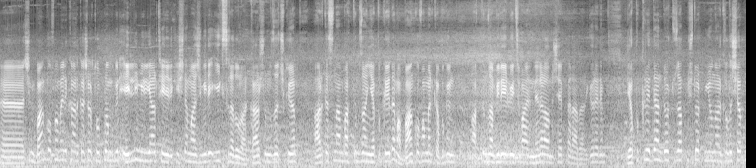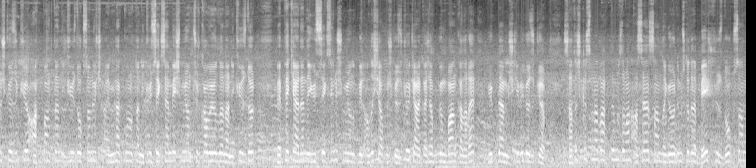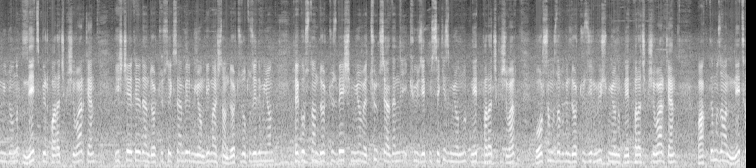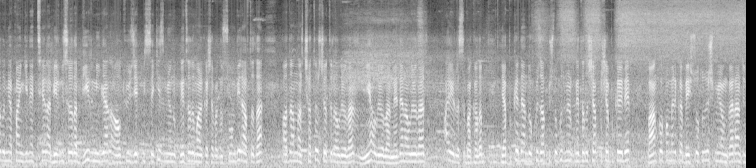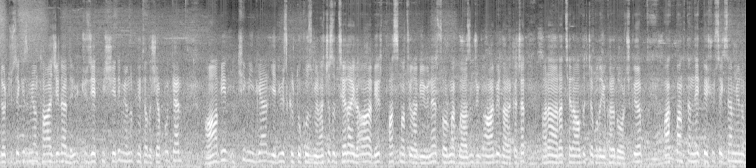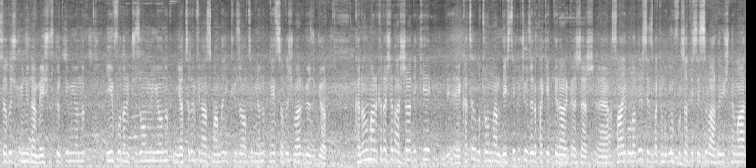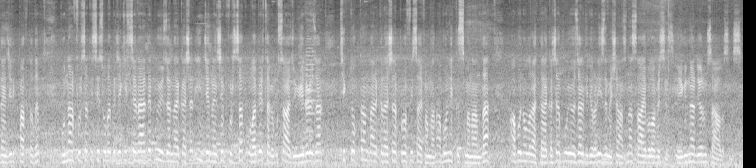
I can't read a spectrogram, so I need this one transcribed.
Ee, şimdi Bank of America arkadaşlar toplam bugün 50 milyar TL'lik işlem hacmiyle ilk sırada olarak karşımıza çıkıyor. Arkasından baktığımız zaman yapı kredi ama Bank of America bugün baktığımız zaman 1 Eylül itibariyle neler almış hep beraber görelim. Yapı Kredi'den 464 milyonlar kalış yapmış gözüküyor. Akbank'tan 293, Emlak Konut'tan 285 milyon, Türk Hava Yolları'ndan 204 ve Peker'den de 183 milyonluk bir alış yapmış gözüküyor ki arkadaşlar bugün bankalara yüklenmiş gibi gözüküyor. Satış kısmına baktığımız zaman Aselsan'da gördüğümüz kadarıyla 590 milyonluk net bir para çıkışı varken İş CTR'den 481 milyon, BİMAŞ'tan 437 milyon, Pegos'tan 405 milyon ve Turkcell'den de 278 milyonluk net para çıkışı var. Borsamızda bugün 423 milyonluk net para çıkışı varken baktığımız zaman net alım yapan yine Tera birinci sırada 1 milyar 678 milyonluk net alım arkadaşlar. Bakın son bir haftada adamlar çatır çatır alıyorlar. Niye alıyorlar? Neden alıyorlar? Hayırlısı bakalım. Yapı Kredi'den 969 milyon net alış yapmış Yapı Kredi. Bank of America 533 milyon, Garanti 408 milyon, tacirlerde 377 milyonluk net alış yapırken A1 2 milyar 749 milyon. Açıkçası Tera ile A1 pas mı atıyorlar birbirine sormak lazım. Çünkü A1 de arkadaşlar ara ara Tera aldıkça bu da yukarı doğru çıkıyor. Akbank'tan net 580 milyonluk satış, Ünlü'den 540 milyonluk, Info'dan 310 milyonluk, yatırım finansmanda 206 milyonluk net satış var gözüküyor. Kanalıma arkadaşlar aşağıdaki e, katıl butonundan destek 3 üzeri paketleri arkadaşlar e, sahip olabilirseniz bakın bugün fırsat hissesi vardı. Vişne madencilik patladı. Bunlar fırsat hissesi olabilecek hisselerde bu yüzden de arkadaşlar incelemeniz için fırsat olabilir. Tabi bu sadece üyeler özel. TikTok'tan da arkadaşlar profil sayfamdan abone kısmından da abone olarak da arkadaşlar bu özel videoları izleme şansına sahip olabilirsiniz. İyi günler diyorum sağ olasınız.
